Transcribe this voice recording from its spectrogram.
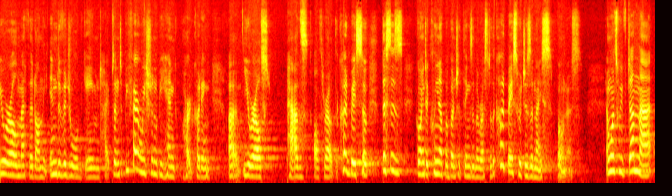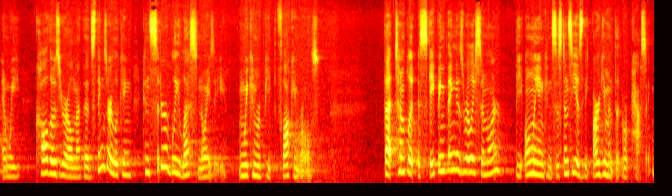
URL method on the individual game types. And to be fair, we shouldn't be hard-coding uh, URLs paths all throughout the code base. So this is going to clean up a bunch of things in the rest of the code base, which is a nice bonus. And once we've done that and we call those URL methods, things are looking considerably less noisy, and we can repeat the flocking rules. That template escaping thing is really similar. The only inconsistency is the argument that we're passing.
